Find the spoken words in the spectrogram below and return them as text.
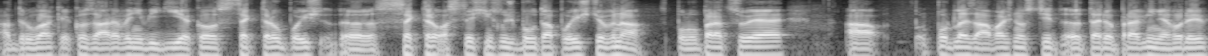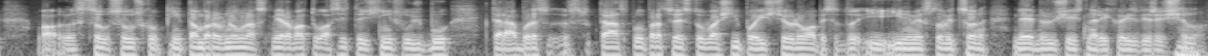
a druhá jako zároveň vidí, jako se kterou, pojišť, eh, se kterou asistenční službou ta pojišťovna spolupracuje a podle závažnosti té dopravní nehody jsou, jsou schopni tam rovnou nasměrovat tu asistenční službu, která, bude, která spolupracuje s tou vaší pojišťovnou, aby se to i jinými slovy co nejjednodušeji, nejrychleji vyřešilo. Hmm.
